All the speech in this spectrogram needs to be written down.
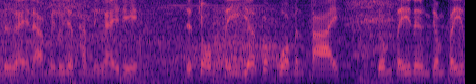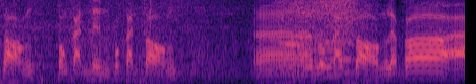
เหนื่อยแล้วไม่รู้จะทำยังไงดี จะโจมตีเยอะก็กลัวมันตาย โจมตีหนึ่งโจมตีสองป้องกันหนึ่งป้องกันสองอ่าป้องกันสองแล้วก็อ่า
